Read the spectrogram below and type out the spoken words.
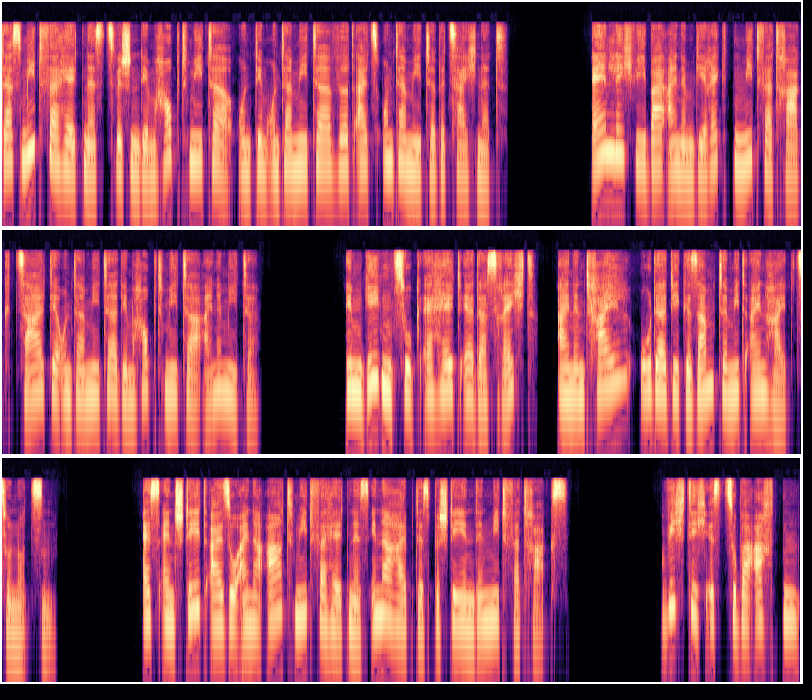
Das Mietverhältnis zwischen dem Hauptmieter und dem Untermieter wird als Untermiete bezeichnet. Ähnlich wie bei einem direkten Mietvertrag zahlt der Untermieter dem Hauptmieter eine Miete. Im Gegenzug erhält er das Recht, einen Teil oder die gesamte Mieteinheit zu nutzen. Es entsteht also eine Art Mietverhältnis innerhalb des bestehenden Mietvertrags. Wichtig ist zu beachten,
